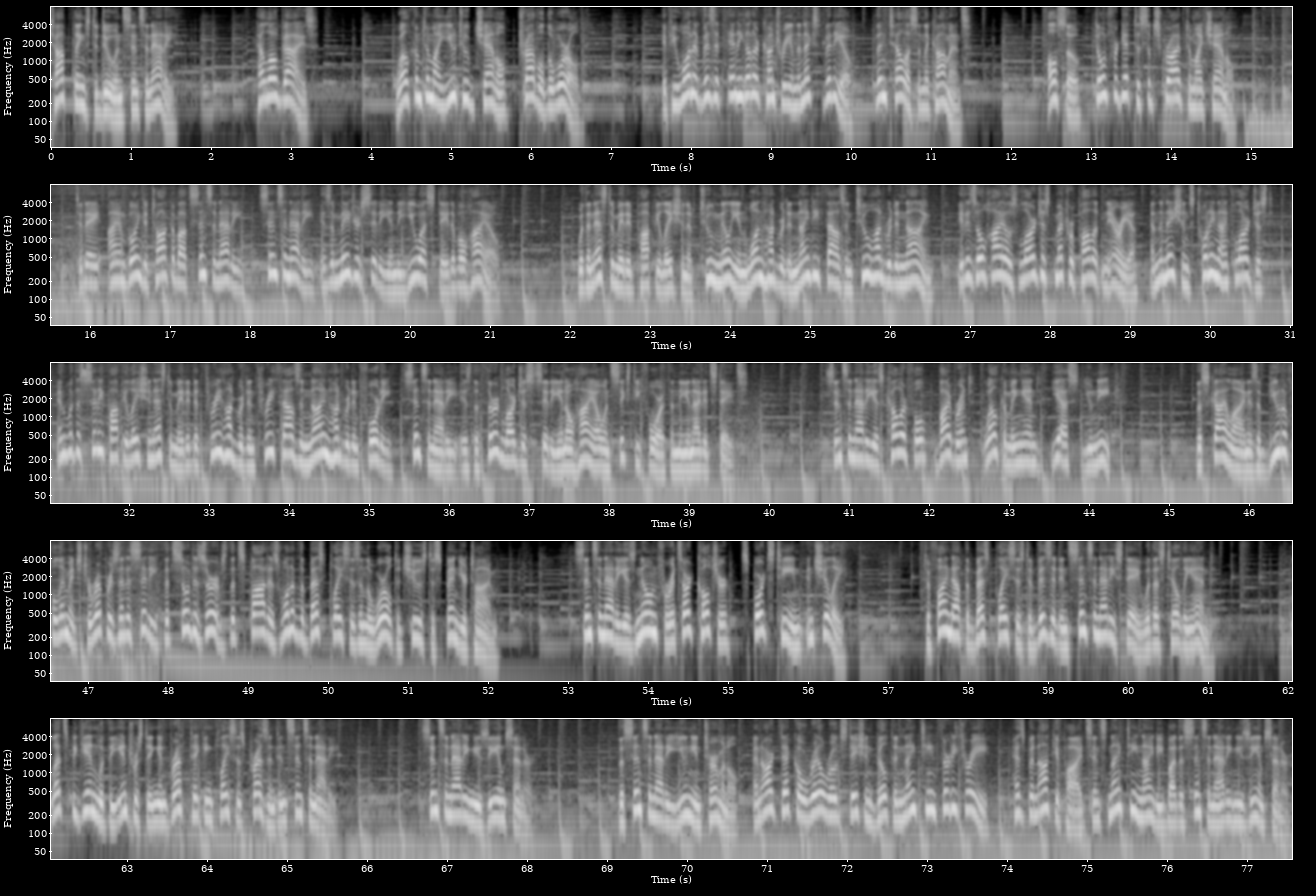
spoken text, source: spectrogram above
Top things to do in Cincinnati. Hello guys. Welcome to my YouTube channel, Travel the World. If you want to visit any other country in the next video, then tell us in the comments. Also, don't forget to subscribe to my channel. Today, I am going to talk about Cincinnati. Cincinnati is a major city in the U.S. state of Ohio. With an estimated population of 2,190,209, it is Ohio's largest metropolitan area and the nation's 29th largest, and with a city population estimated at 303,940, Cincinnati is the third largest city in Ohio and 64th in the United States. Cincinnati is colorful, vibrant, welcoming and, yes, unique. The skyline is a beautiful image to represent a city that so deserves that spot as one of the best places in the world to choose to spend your time. Cincinnati is known for its art culture, sports team, and chili. To find out the best places to visit in Cincinnati, stay with us till the end. Let's begin with the interesting and breathtaking places present in Cincinnati. Cincinnati Museum Center. The Cincinnati Union Terminal, an Art Deco railroad station built in 1933, has been occupied since 1990 by the Cincinnati Museum Center.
